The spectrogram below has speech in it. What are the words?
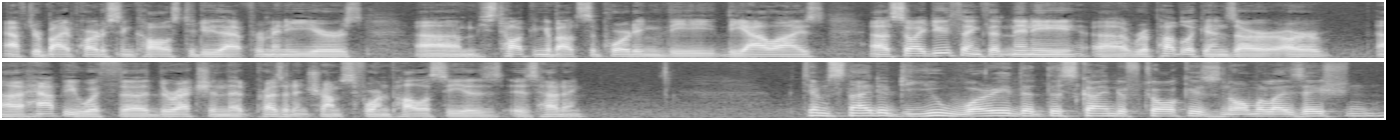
after bipartisan calls to do that for many years. Um, he's talking about supporting the the allies. Uh, so I do think that many uh, Republicans are, are uh, happy with the direction that President Trump's foreign policy is is heading. Tim Snyder, do you worry that this kind of talk is normalization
